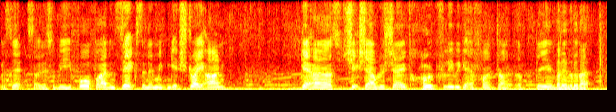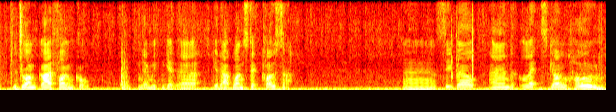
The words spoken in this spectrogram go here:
That's it. So this will be 4, 5 and 6 and then we can get straight on. Get a shit showered and shaved. Hopefully we get a phone drunk uh, the, the drunk guy phone call. And then we can get uh, get that one step closer. Uh, seatbelt and let's go home.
